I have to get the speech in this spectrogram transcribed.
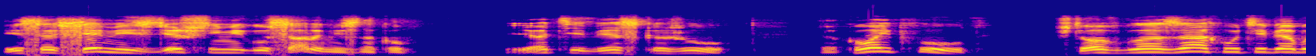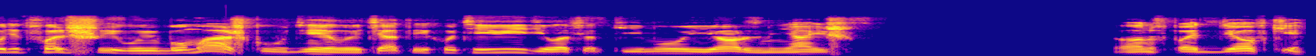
и со всеми здешними гусарами знаком. Я тебе скажу, такой плут, что в глазах у тебя будет фальшивую бумажку делать, а ты хоть и видел, а все-таки ему ее разменяешь. Он в поддевке,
